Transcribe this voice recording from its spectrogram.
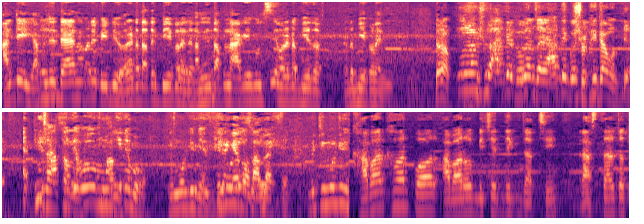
আন্টি আপনি যদি দেন আমার ভিডিও এটা তাদের বিয়ে করে দেন আমি কিন্তু আপনার আগেই বলছি আমার এটা বিয়ে দাও এটা বিয়ে করাই দিই সুখী কেমন দেবো? মুরগি নেব? মুরগি নিয়ে? খাবার খাওয়ার পর আবারও বিচের দিক যাচ্ছি। রাস্তার যত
